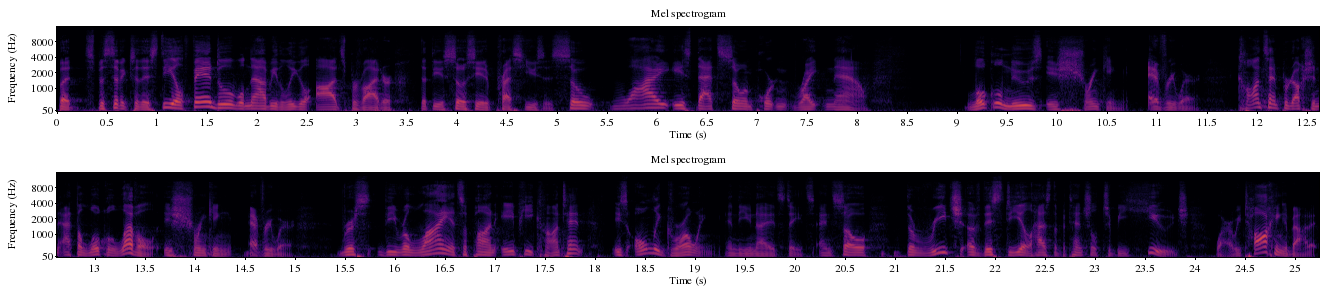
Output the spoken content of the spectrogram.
But specific to this deal, FanDuel will now be the legal odds provider that the Associated Press uses. So, why is that so important right now? Local news is shrinking everywhere. Content production at the local level is shrinking everywhere. the reliance upon AP content is only growing in the United States. And so the reach of this deal has the potential to be huge. Why are we talking about it?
